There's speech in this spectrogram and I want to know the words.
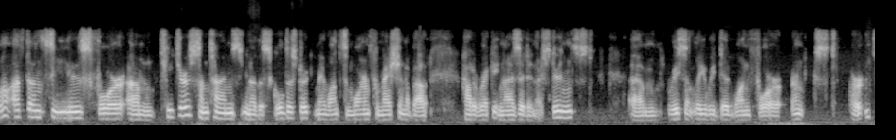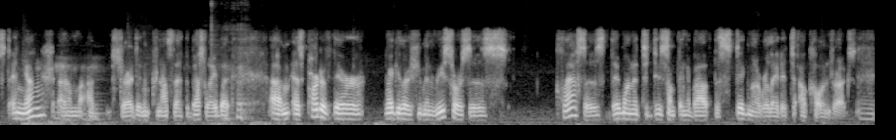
Well, I've done CEUs for um, teachers. Sometimes, you know, the school district may want some more information about how to recognize it in their students. Um, recently, we did one for Ernst Ernst and Young. Mm-hmm. Um, I'm sure I didn't pronounce that the best way, but um, as part of their regular human resources classes, they wanted to do something about the stigma related to alcohol and drugs. Mm.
